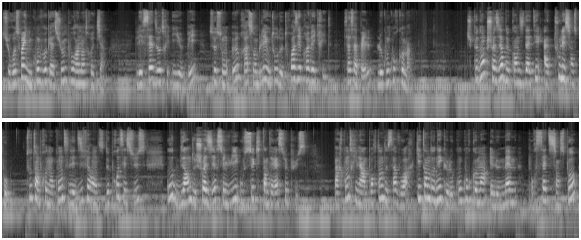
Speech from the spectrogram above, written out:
tu reçois une convocation pour un entretien. Les sept autres IEP se sont, eux, rassemblés autour de trois épreuves écrites. Ça s'appelle le concours commun. Tu peux donc choisir de candidater à tous les Sciences Po, tout en prenant compte les différences de processus ou bien de choisir celui ou ceux qui t'intéressent le plus. Par contre, il est important de savoir qu'étant donné que le concours commun est le même pour cette Sciences Po,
